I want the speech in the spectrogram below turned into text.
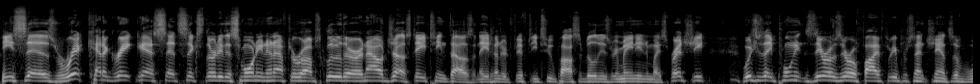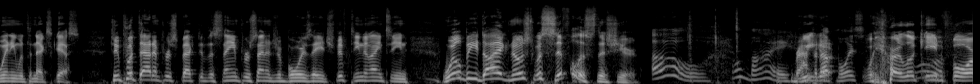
He says Rick had a great guess at 6:30 this morning, and after Rob's clue, there are now just 18,852 possibilities remaining in my spreadsheet, which is a 0.0053% chance of winning with the next guess. To put that in perspective, the same percentage of boys aged 15 to 19 will be diagnosed with syphilis this year. Oh, oh my. Wrap We it up, are- boys. We are looking for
